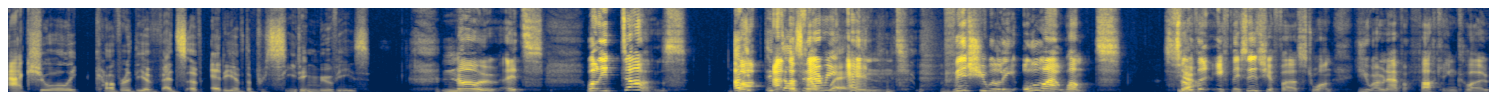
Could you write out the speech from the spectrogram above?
actually cover the events of any of the preceding movies. No, it's well, it does, uh, but mean, it- it at does the very end, visually all at once. So Yeah. that if this is your first one, you won't have a fucking clue.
